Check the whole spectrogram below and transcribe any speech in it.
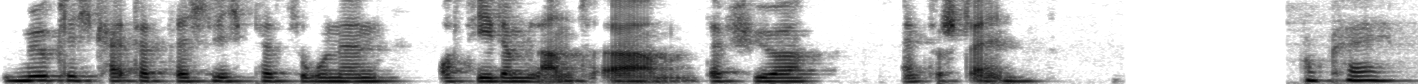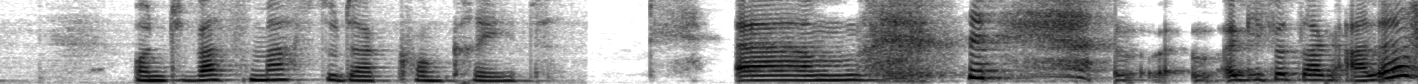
Möglichkeit tatsächlich Personen aus jedem Land ähm, dafür einzustellen. Okay. Und was machst du da konkret? Ähm, ich würde sagen alles.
